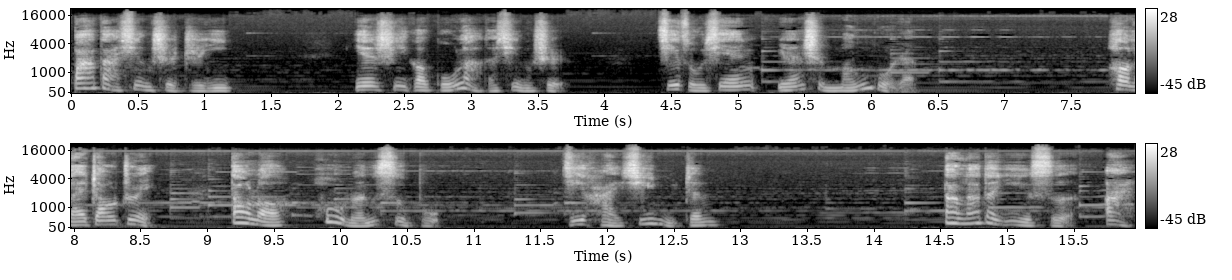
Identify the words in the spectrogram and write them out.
八大姓氏之一。也是一个古老的姓氏，其祖先原是蒙古人，后来招赘，到了护伦四部，即海西女真。那拉的意思爱，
